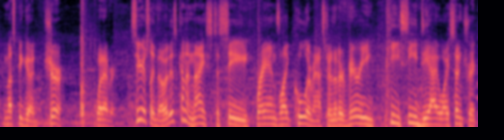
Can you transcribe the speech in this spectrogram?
it must be good. Sure, whatever. Seriously though, it is kind of nice to see brands like Cooler Master that are very PC DIY centric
